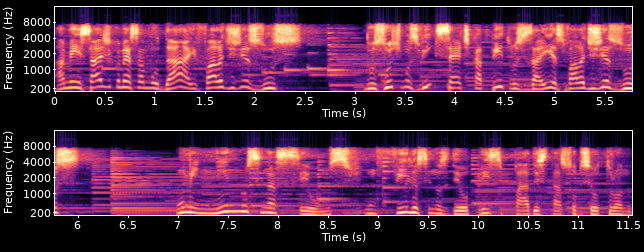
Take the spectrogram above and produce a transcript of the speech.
A mensagem começa a mudar e fala de Jesus. Nos últimos 27 capítulos, Isaías fala de Jesus. Um menino se nasceu, um filho se nos deu, o principado está sobre seu trono.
